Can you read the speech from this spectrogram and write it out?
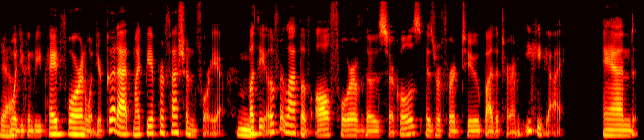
Yeah. What you can be paid for and what you're good at might be a profession for you. Mm. But the overlap of all four of those circles is referred to by the term ikigai. And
